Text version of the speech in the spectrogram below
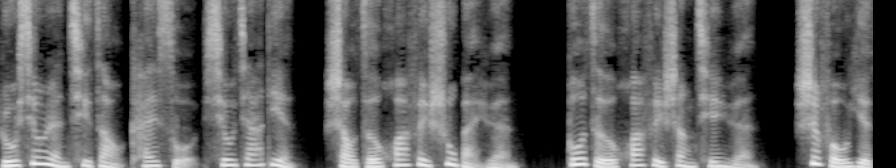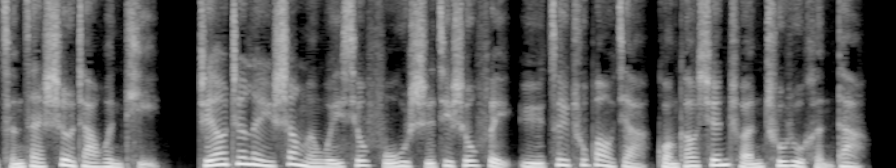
如修燃气灶、开锁、修家电，少则花费数百元，多则花费上千元，是否也存在涉诈问题？只要这类上门维修服务实际收费与最初报价、广告宣传出入很大，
